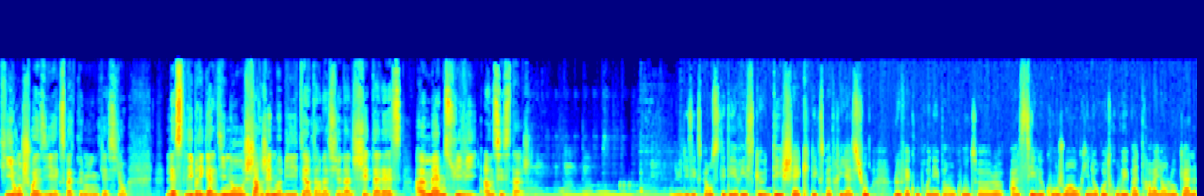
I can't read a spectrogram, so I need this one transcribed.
qui ont choisi Expat Communication. Leslie Brigaldino, chargée de mobilité internationale chez Thales, a même suivi un de ces stages. Des expériences, c'était des risques d'échec d'expatriation. Le fait qu'on prenait pas en compte euh, assez le conjoint ou qu'il ne retrouvait pas de travail en local.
